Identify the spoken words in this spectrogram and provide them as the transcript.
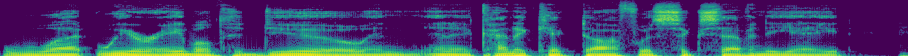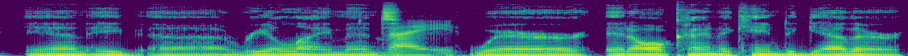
what we were able to do, and and it kind of kicked off with 678 and a uh, realignment, right. where it all kind of came together,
